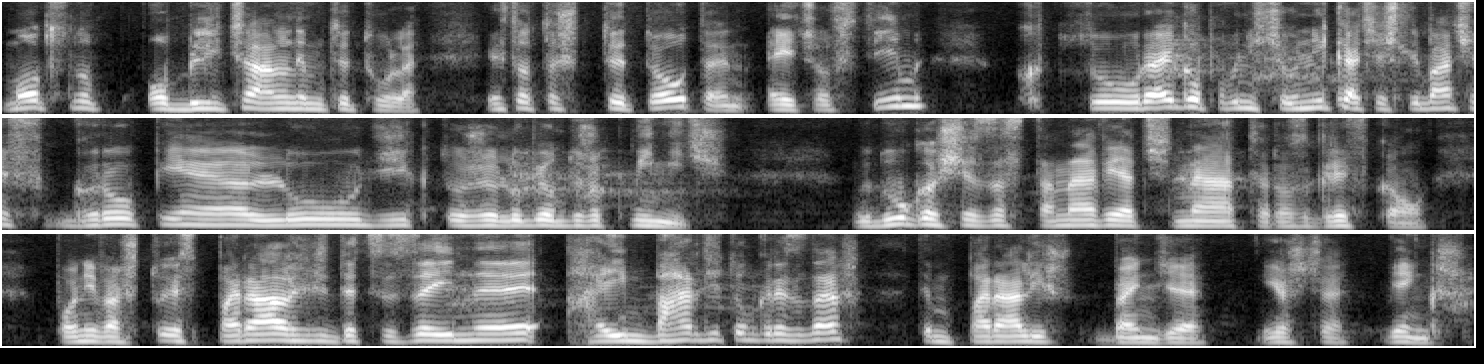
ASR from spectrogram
mocno obliczalnym tytule. Jest to też tytuł, ten Age of Steam, którego powinniście unikać, jeśli macie w grupie ludzi, którzy lubią dużo kminić. Długo się zastanawiać nad rozgrywką, ponieważ tu jest paraliż decyzyjny, a im bardziej tą grę znasz, tym paraliż będzie jeszcze większy.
